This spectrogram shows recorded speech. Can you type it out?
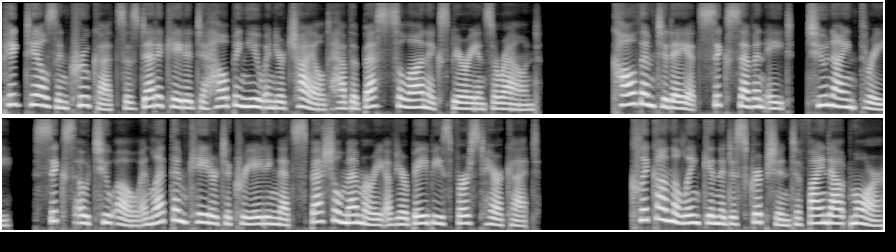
Pigtails and Crew Cuts is dedicated to helping you and your child have the best salon experience around. Call them today at 678 293 6020 and let them cater to creating that special memory of your baby's first haircut. Click on the link in the description to find out more.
